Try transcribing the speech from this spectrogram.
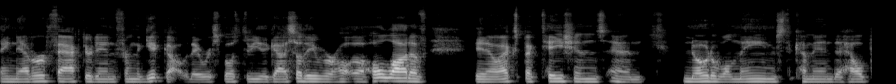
They never factored in from the get go. They were supposed to be the guys, so they were a whole lot of you know expectations and notable names to come in to help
